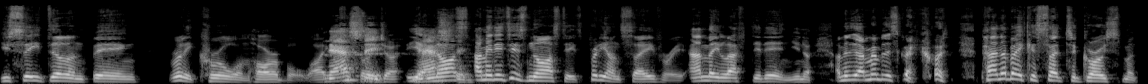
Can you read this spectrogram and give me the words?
you see Dylan being really cruel and horrible. Like, Nasty. sort of- yeah, Nasty. nasty. I mean, it is nasty. It's pretty unsavory. And they left it in, you know. I mean, I remember this great quote. Pennebaker said to Grossman,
